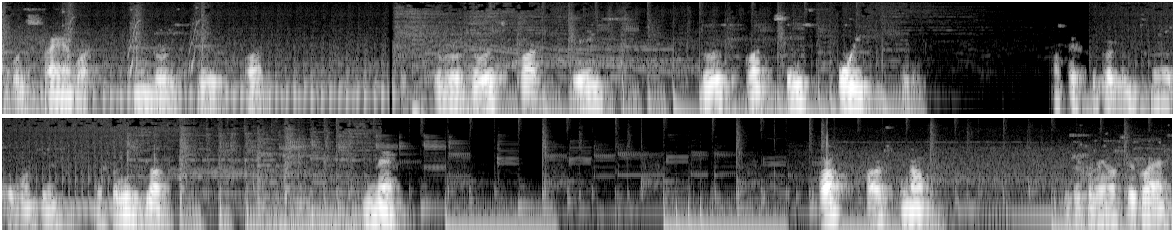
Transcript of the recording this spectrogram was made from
quantos saem agora? Um, dois, três, quatro. Sobrou dois, quatro, seis. Dois, quatro, seis, oito. Nossa, aqui pra 25 eu tô contando. Eu sou um idiota. Né? Ó, acho que não. Eu também não sei qual é.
